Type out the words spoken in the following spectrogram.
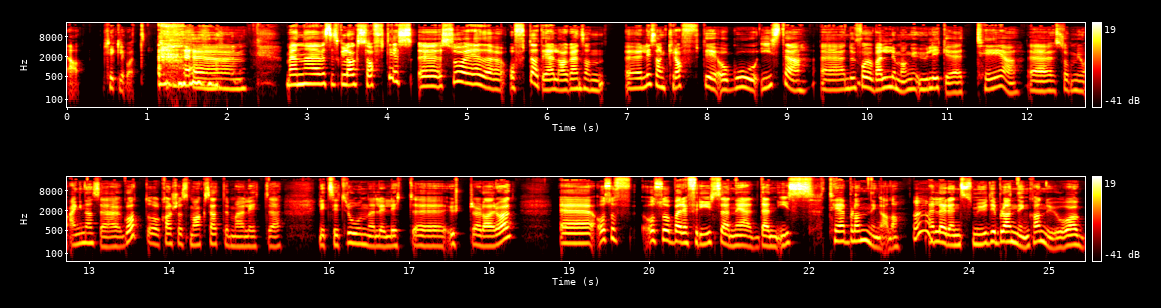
Ja, skikkelig godt. Men eh, hvis jeg skal lage softis, eh, så er det ofte at jeg lager en sånn Eh, litt sånn kraftig og god iste. Eh, du får jo veldig mange ulike teer eh, som jo egner seg godt, og kanskje smaksetter med litt, litt sitron eller litt urter der òg. Og så bare fryse ned den isteblandinga, da. Mm. Eller en smoothieblanding kan du jo òg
